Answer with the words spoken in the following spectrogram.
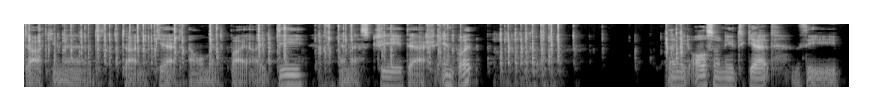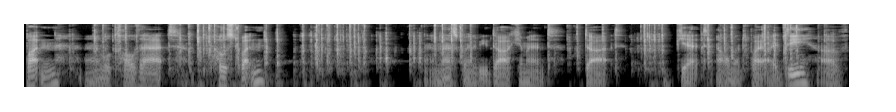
document.get element by ID msg-input. Then we also need to get the button, and we'll call that post button. And that's going to be document dot get element by ID of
